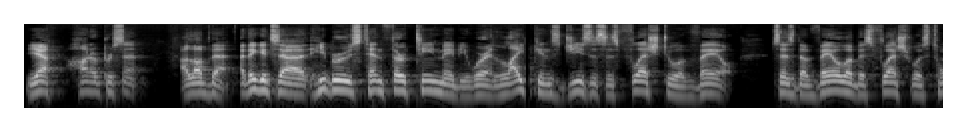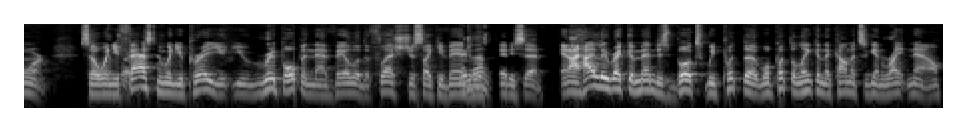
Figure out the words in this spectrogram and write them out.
yeah, 100%. I love that. I think it's uh, Hebrews 10 13, maybe, where it likens Jesus' flesh to a veil. It says the veil of his flesh was torn. So when That's you right. fast and when you pray, you, you rip open that veil of the flesh, just like Evangelist Amen. Eddie said. And I highly recommend his books. We put the we'll put the link in the comments again right now,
